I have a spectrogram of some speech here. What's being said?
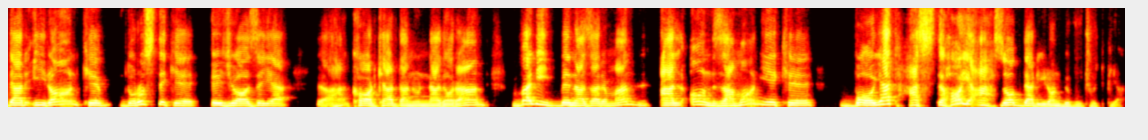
در ایران که درسته که اجازه کار کردن رو ندارند ولی به نظر من الان زمانیه که باید هسته های احزاب در ایران به وجود بیاد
